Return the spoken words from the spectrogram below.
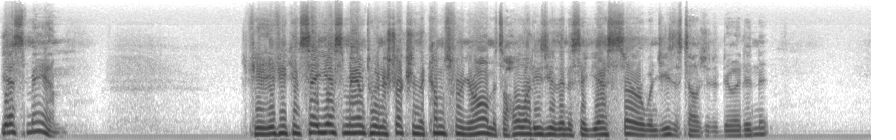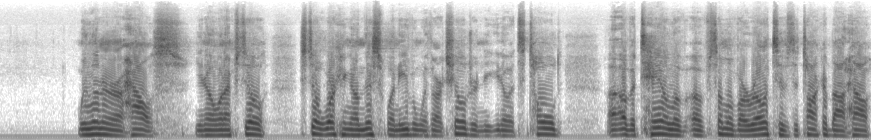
yes, ma'am. If you, if you can say yes, ma'am, to an instruction that comes from your mom, it's a whole lot easier than to say yes, sir, when Jesus tells you to do it, isn't it? We learn in our house, you know, and I'm still still working on this one, even with our children. You know, it's told uh, of a tale of, of some of our relatives that talk about how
